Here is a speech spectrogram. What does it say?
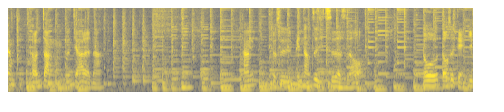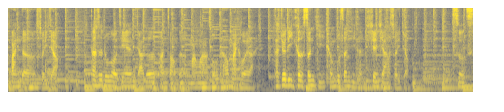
像团长的家人呐，他就是平常自己吃的时候，都都是点一般的水饺。但是如果今天假设团长的妈妈说他要买回来，他就立刻升级，全部升级成鲜虾水饺，奢侈。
